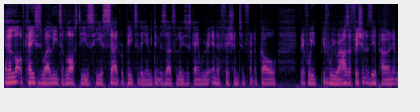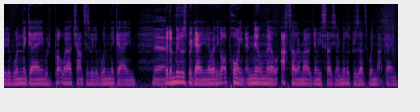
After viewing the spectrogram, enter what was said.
in a lot of cases where Leeds have lost, he's he has said repeatedly, you know, we didn't deserve to lose this game. We were inefficient in front of goal. But if we if we were as efficient as the opponent, we'd have won the game. If we put away our chances, we'd have won the game. Yeah. But a Middlesbrough game, you know, where they got a point and nil nil at Elland Road, you know, he says, you know, Middlesbrough deserved to win that game.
